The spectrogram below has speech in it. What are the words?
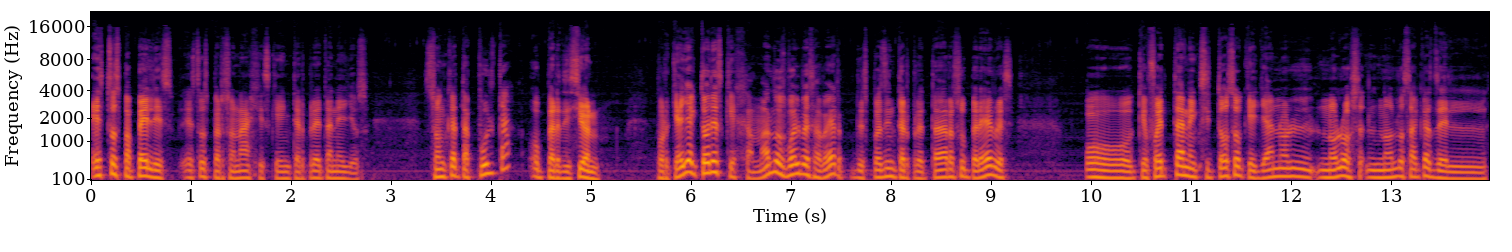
estos papeles, estos personajes que interpretan ellos, ¿son catapulta o perdición? Porque hay actores que jamás los vuelves a ver después de interpretar superhéroes. O que fue tan exitoso que ya no, no, los, no lo sacas del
